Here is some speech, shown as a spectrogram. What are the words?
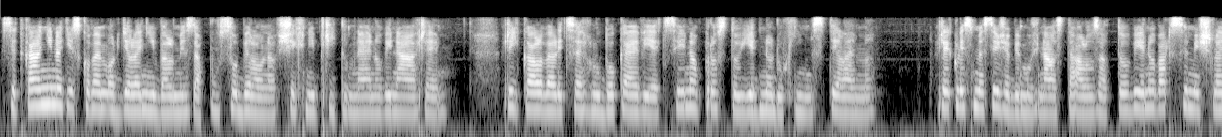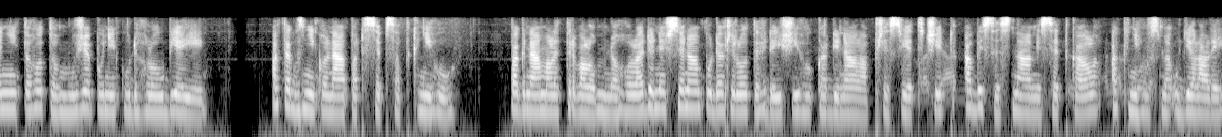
Setkání na tiskovém oddělení velmi zapůsobilo na všechny přítomné novináře. Říkal velice hluboké věci naprosto jednoduchým stylem. Řekli jsme si, že by možná stálo za to věnovat se myšlení tohoto muže poněkud hlouběji. A tak vznikl nápad sepsat knihu. Pak nám ale trvalo mnoho let, než se nám podařilo tehdejšího kardinála přesvědčit, aby se s námi setkal a knihu jsme udělali.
